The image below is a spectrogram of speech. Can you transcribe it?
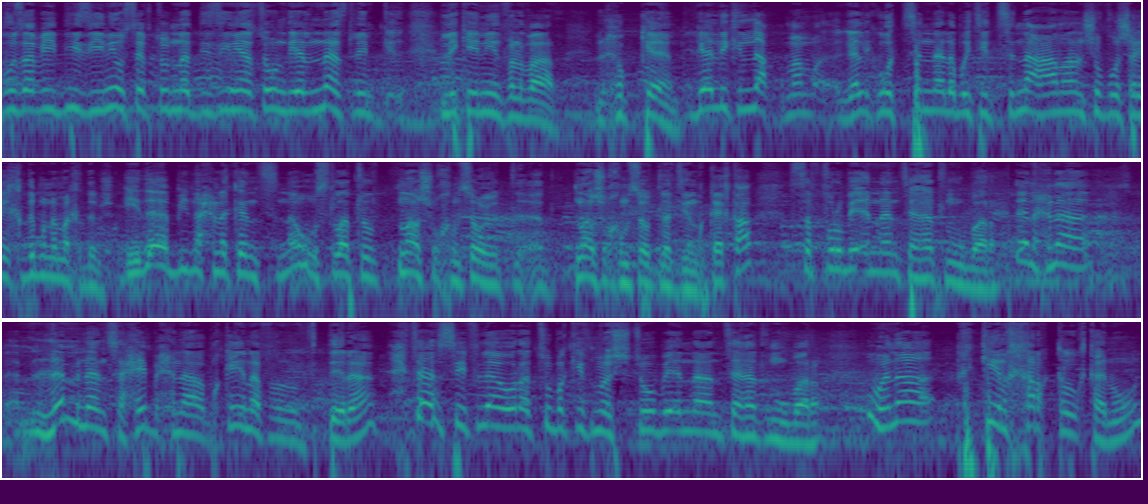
vous avez désigné وصيفطوا لنا désignation ديال الناس اللي, اللي كاينين في الفار. الحكام. قال لك لا قال لك هو تسنى الا بغيتي تسنى عانا نشوف واش غيخدم ولا ما خدمش إذا بينا حنا كنتسناو وصلت ل 12 و 12 و 35 دقيقة صفروا بأن انتهت المباراة. لأن حنا لم ننسحب حنا بقينا في ال terrain. حتى سيفلاو راه أنتم كيف ما شفتوا بأن انتهت المباراة. وهنا كاين خرق. القانون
